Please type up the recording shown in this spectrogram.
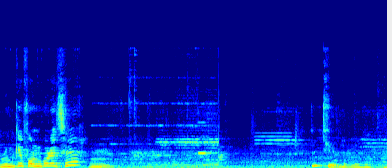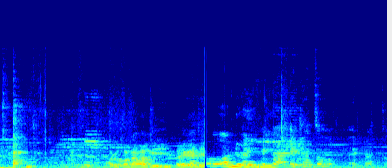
রুমকে ফোন করেছে? হুম। ছেলে বলে আরও কটা বাকি? হয়ে গেছে? এটা এটা তো এটা তো।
